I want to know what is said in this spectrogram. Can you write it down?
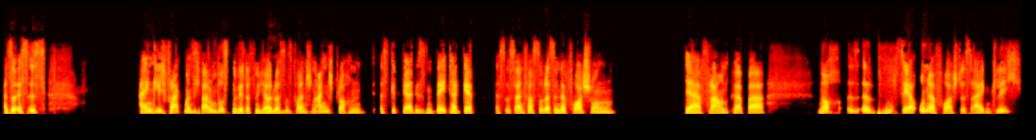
Also es ist, eigentlich fragt man sich, warum wussten wir das nicht? Aber mhm. du hast es mhm. vorhin schon angesprochen. Es gibt ja diesen Data Gap. Es ist einfach so, dass in der Forschung der Frauenkörper noch äh, sehr unerforscht ist eigentlich.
